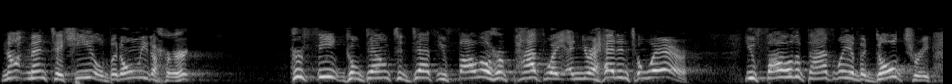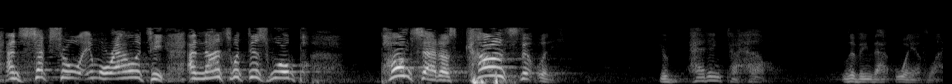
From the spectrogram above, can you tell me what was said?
Not meant to heal, but only to hurt. Her feet go down to death. You follow her pathway and you're headed to where? You follow the pathway of adultery and sexual immorality. And that's what this world pumps at us constantly. You're heading to hell living that way of life.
